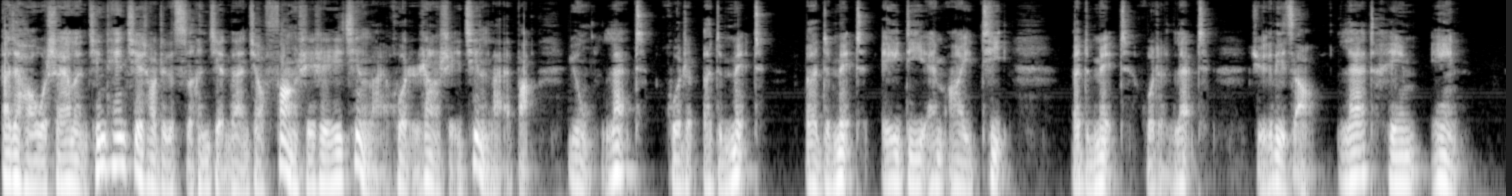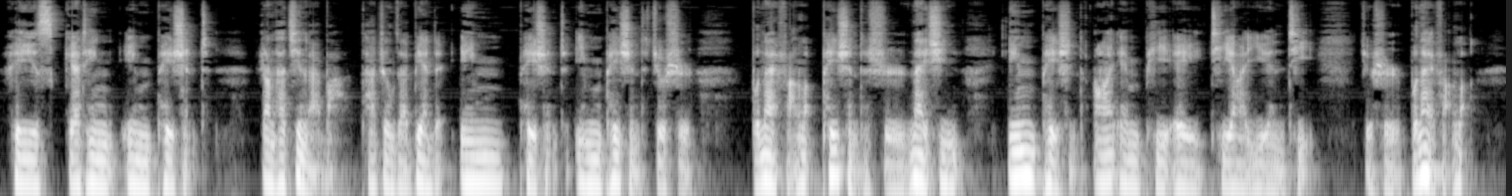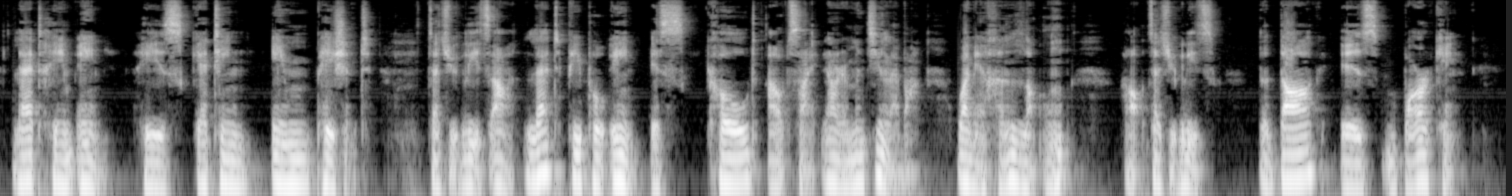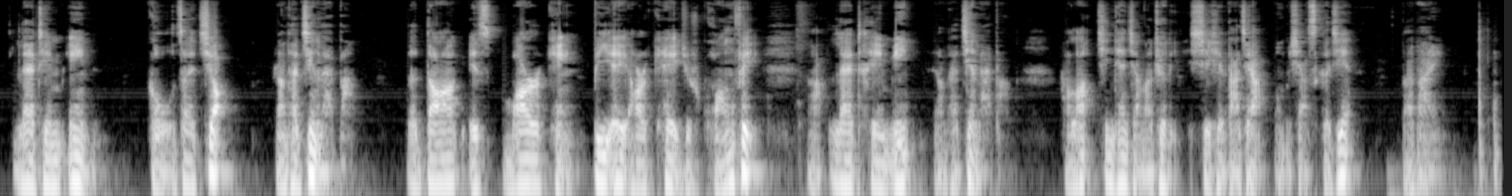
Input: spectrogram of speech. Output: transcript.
大家好，我是 Alan。今天介绍这个词很简单，叫放谁谁谁进来，或者让谁进来吧。用 let 或者 admit，admit，a d m i t，admit 或者 let。举个例子啊，Let him in. He is getting impatient. 让他进来吧，他正在变得 impatient。impatient 就是不耐烦了，patient 是耐心，impatient，i m p a t i e n t 就是不耐烦了。 Let him in. He's getting impatient. 再举个例子啊，Let people in. It's cold outside. 让人们进来吧，外面很冷。好，再举个例子，The dog is barking. Let him in. 狗在叫，让它进来吧。The dog is barking. B A R K 就是狂吠啊。Let him in. 让他进来吧。好了，今天讲到这里，谢谢大家，我们下次课见，拜拜。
